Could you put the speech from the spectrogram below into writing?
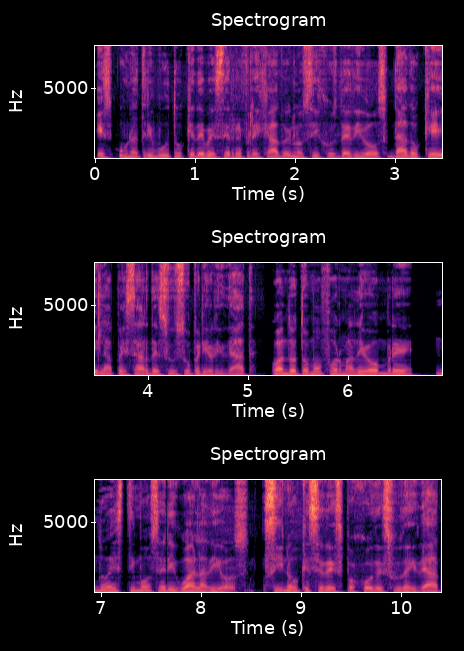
es un atributo que debe ser reflejado en los hijos de Dios, dado que Él, a pesar de su superioridad, cuando tomó forma de hombre, no estimó ser igual a Dios, sino que se despojó de su deidad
